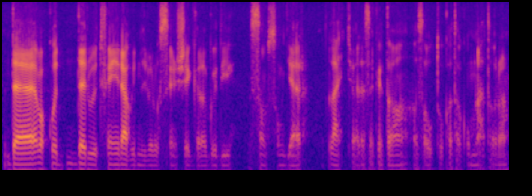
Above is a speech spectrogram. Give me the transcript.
de akkor derült fény rá, hogy nagy valószínűséggel a Gödi Samsung gyár látja el ezeket a, az autókat akkumulátorral.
